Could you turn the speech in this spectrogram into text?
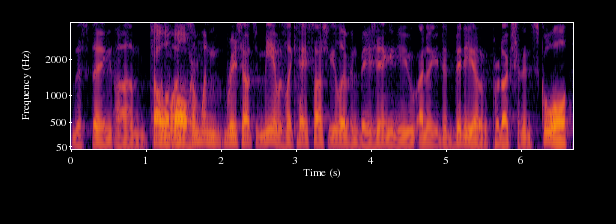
this thing, um, all someone, evolving. someone reached out to me and was like, "Hey, Sasha, you live in Beijing, and you I know you did video production in school.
